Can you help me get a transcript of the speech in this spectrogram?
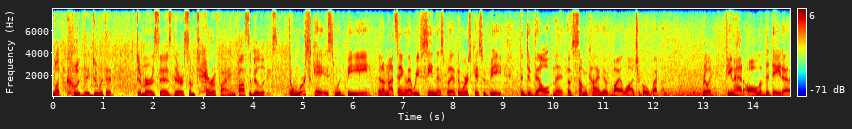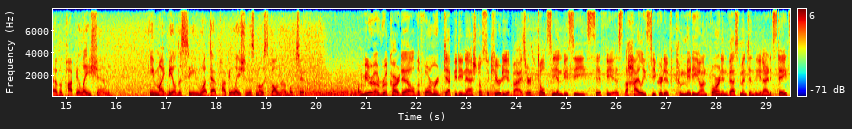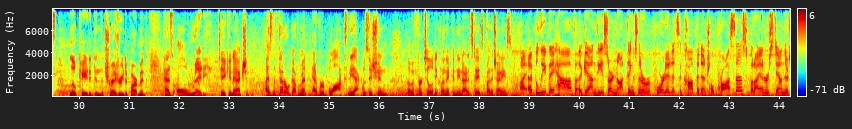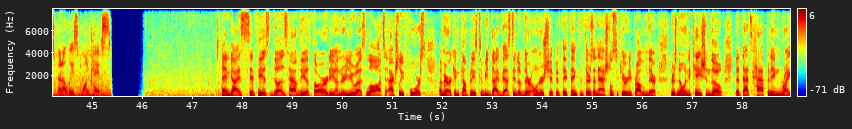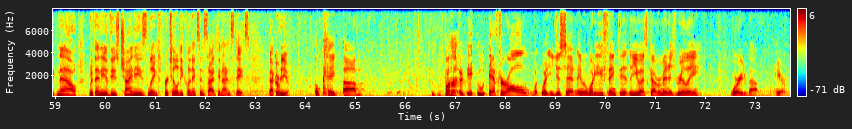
What could they do with it? Demers says there are some terrifying possibilities. The worst case would be, and I'm not saying that we've seen this, but the worst case would be the development of some kind of biological weapon. Really? If you had all of the data of a population, you might be able to see what that population is most vulnerable to. Mira Ricardel, the former deputy national security advisor, told CNBC CFIUS, the highly secretive Committee on Foreign Investment in the United States, located in the Treasury Department, has already taken action. Has the federal government ever blocked the acquisition of a fertility clinic in the United States by the Chinese? I, I believe they have. Again, these are not things that are reported. It's a confidential process, but I understand there's been at least one case. And guys, CFIUS does have the authority under U.S. law to actually force American companies to be divested of their ownership if they think that there's a national security problem there. There's no indication, though, that that's happening right now with any of these Chinese-linked fertility clinics inside the United States. Back over to you. Okay. Um, behind, after all what you just said, what do you think that the U.S. government is really worried about here?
